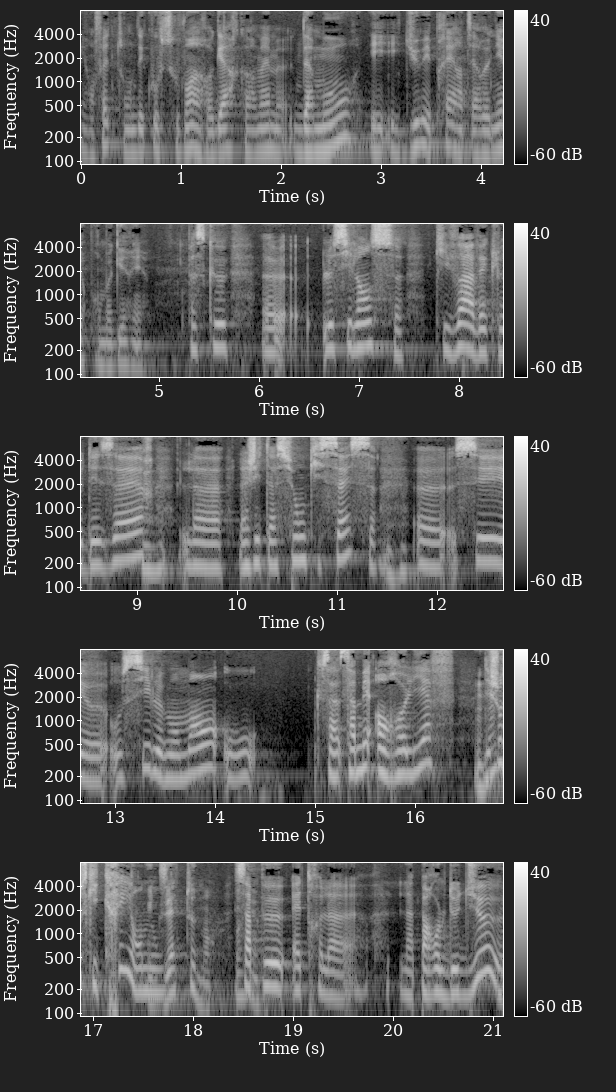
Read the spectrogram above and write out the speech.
Et en fait, on découvre souvent un regard quand même d'amour et, Dieu est prêt à intervenir pour me guérir. Parce que euh, le silence qui va avec le désert, mhm. l'agitation qui cesse, mhm. euh, c'est euh, aussi le moment où ça, met en relief des mhm. choses qui crient en nous. Exactement. Ça peut être la, la parole de Dieu.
